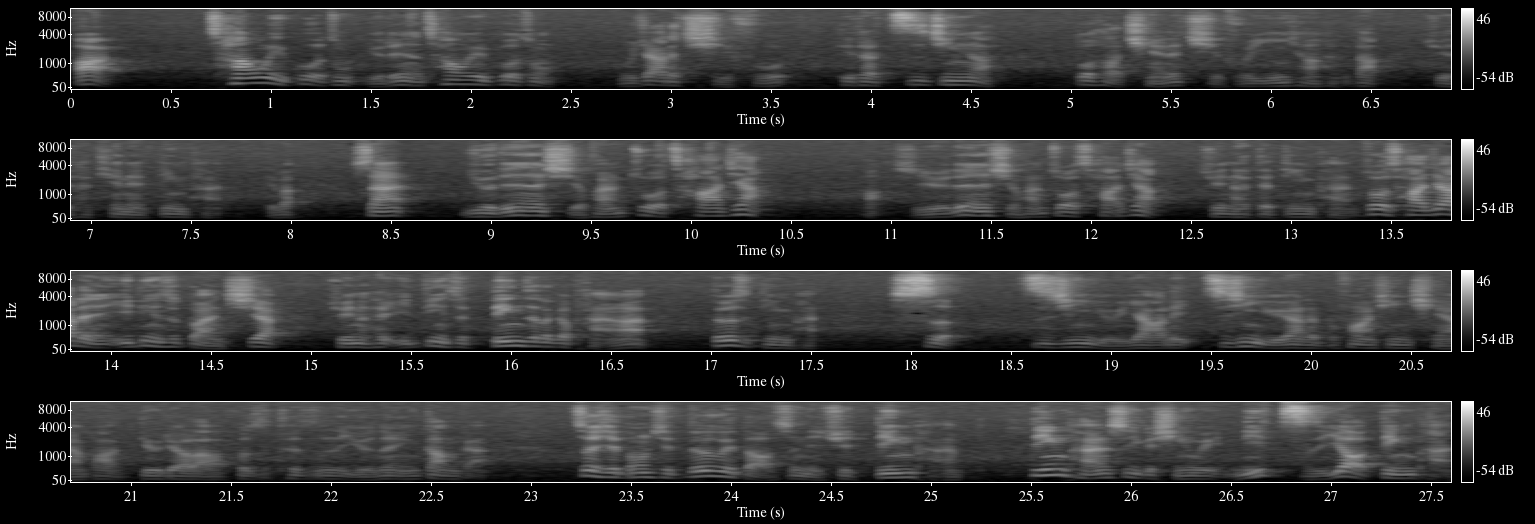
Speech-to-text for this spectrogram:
二，仓位过重，有的人仓位过重，股价的起伏对他资金啊多少钱的起伏影响很大，所以他天天盯盘，对吧？三，有的人喜欢做差价，啊，有的人喜欢做差价，所以呢他盯盘。做差价的人一定是短期啊，所以呢他一定是盯着那个盘啊，都是盯盘。四。资金有压力，资金有压力不放心，钱啊怕丢掉了，或者投资有的人杠杆，这些东西都会导致你去盯盘。盯盘是一个行为，你只要盯盘，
